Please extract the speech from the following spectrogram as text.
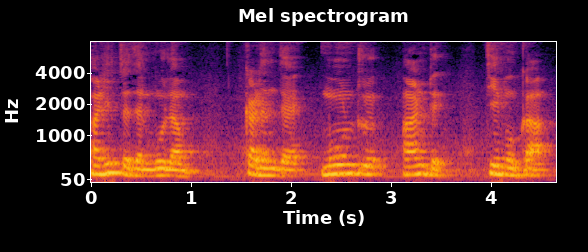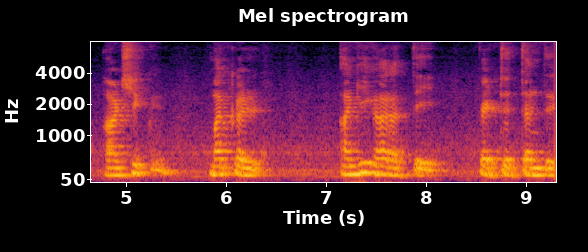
அளித்ததன் மூலம் கடந்த மூன்று ஆண்டு திமுக ஆட்சிக்கு மக்கள் அங்கீகாரத்தை பெற்றுத்தந்து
